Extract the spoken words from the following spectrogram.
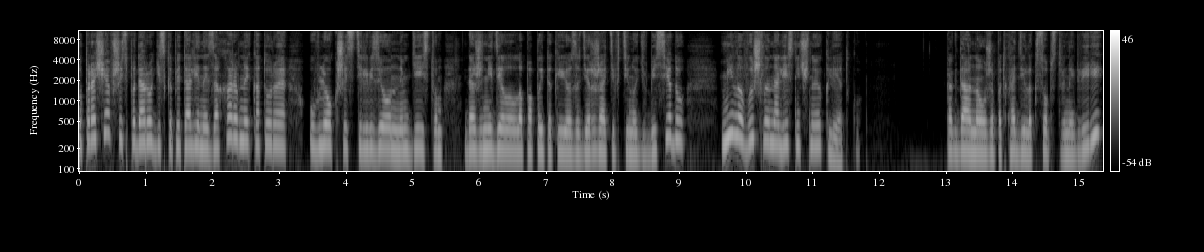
Попрощавшись по дороге с Капитолиной Захаровной, которая, увлекшись телевизионным действом, даже не делала попыток ее задержать и втянуть в беседу, Мила вышла на лестничную клетку. Когда она уже подходила к собственной двери,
